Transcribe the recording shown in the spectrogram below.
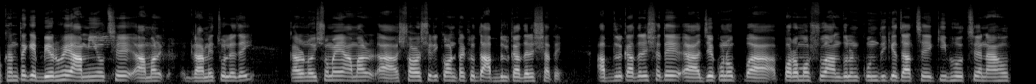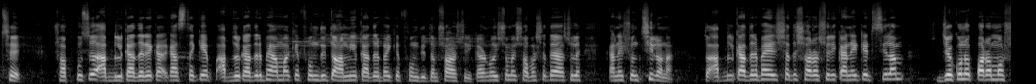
ওখান থেকে বের হয়ে আমি হচ্ছে আমার গ্রামে চলে যাই। কারণ ওই সময় আমার সরাসরি কন্ট্যাক্ট হতো আব্দুল কাদেরের সাথে। আব্দুল কাদেরের সাথে যে কোনো পরামর্শ, আন্দোলন কোন দিকে যাচ্ছে, কী হচ্ছে, না হচ্ছে সব কিছু আব্দুল কাদেরের কাছ থেকে আব্দুল কাদের ভাই আমাকে ফোন দিত, আমিও কাদের ভাইকে ফোন দিতাম সরাসরি। কারণ ওই সময় সবার সাথে আসলে কানেকশন ছিল না। তো আব্দুল কাদের ভাইয়ের সাথে সরাসরি কানেক্টেড ছিলাম। যে কোনো পরামর্শ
